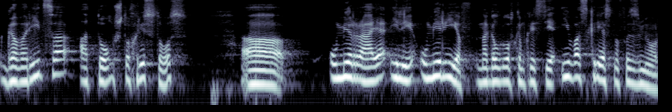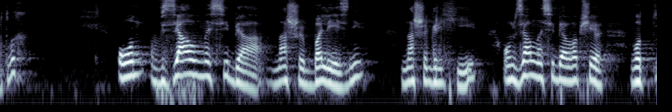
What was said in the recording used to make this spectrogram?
говорится о том, что Христос э, умирая или умерев на Голгофском кресте и воскреснув из мертвых, Он взял на себя наши болезни, наши грехи, Он взял на себя вообще вот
